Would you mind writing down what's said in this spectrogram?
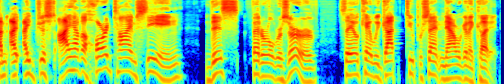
I'm, I, I just I have a hard time seeing this Federal Reserve say, okay, we got two percent, now we're going to cut it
